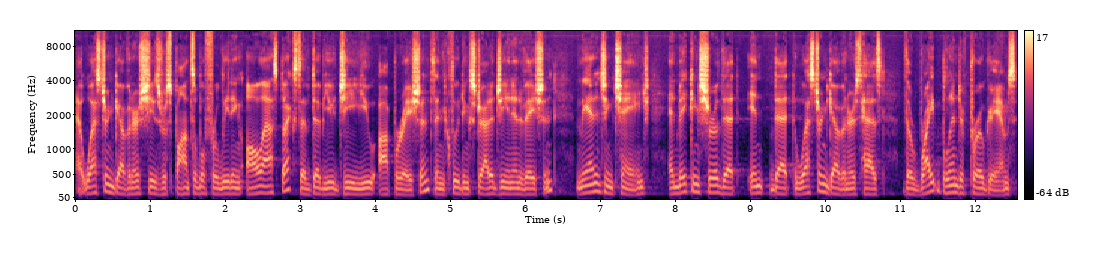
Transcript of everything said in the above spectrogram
At Western Governors, she is responsible for leading all aspects of WGU operations, including strategy and innovation, managing change, and making sure that, in, that Western Governors has the right blend of programs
